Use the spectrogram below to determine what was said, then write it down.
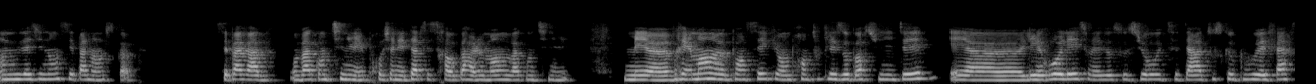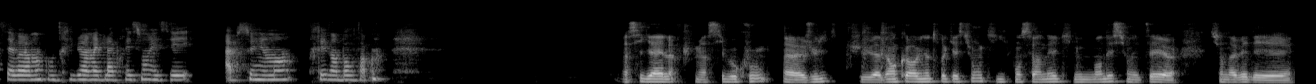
On nous a dit non, ce n'est pas dans le scope. C'est pas grave, on va continuer. Prochaine étape, ce sera au Parlement, on va continuer. Mais euh, vraiment, euh, penser qu'on prend toutes les opportunités et les relais sur les réseaux sociaux, etc. Tout ce que vous pouvez faire, c'est vraiment contribuer à mettre la pression et c'est absolument très important. Merci Gaël, merci beaucoup. Euh, Julie, tu avais encore une autre question qui concernait, qui nous demandait si on, était, euh, si on avait des,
